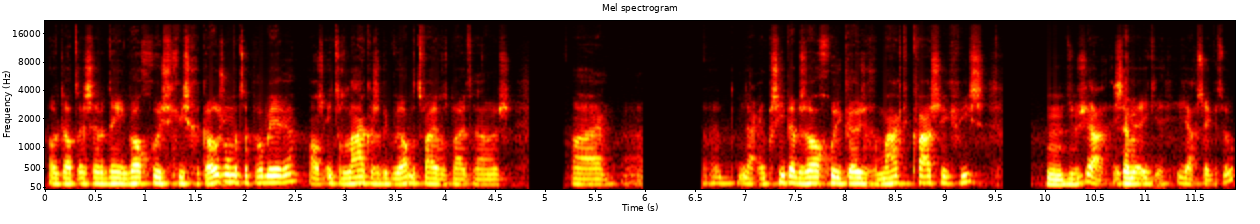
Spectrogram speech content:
Ook dat is, hebben denk ik wel goede circuits gekozen om het te proberen. Als Interlakers heb ik wel mijn twijfels bij trouwens. Maar uh, nou, in principe hebben ze wel een goede keuze gemaakt qua circuits. Mm -hmm. Dus ja, ik, hebben... ik, ja, zeker toe.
